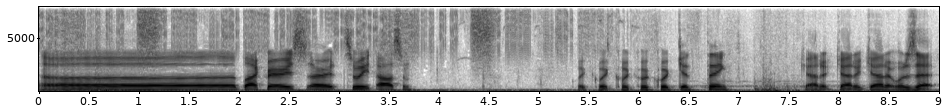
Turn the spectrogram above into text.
Uh, blackberries. All right, sweet, awesome. Quick, quick, quick, quick, quick, get the thing. Got it, got it, got it. What is that?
